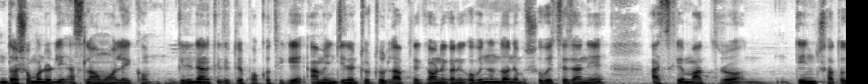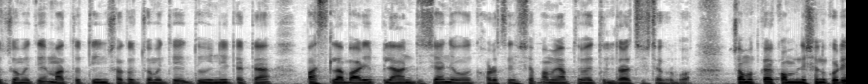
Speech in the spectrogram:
দর্শক মণ্ডলী, আসসালামু আলাইকুম। গ্রিন আর্কিটেক্টের পক্ষ থেকে আমি ইঞ্জিনিয়ার টুটুল আপনাকে অনেক অনেক অভিনন্দন এবং শুভেচ্ছা জানিয়ে আজকে মাত্র তিন শতক জমিতে, মাত্র তিন শতক জমিতে দুই ইউনিট একটা পাঁচলা বাড়ির প্ল্যান ডিজাইন এবং খরচের হিসাব আমি আপনাদের তুলে ধরার চেষ্টা করব। চমৎকার কম্বিনেশন করে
